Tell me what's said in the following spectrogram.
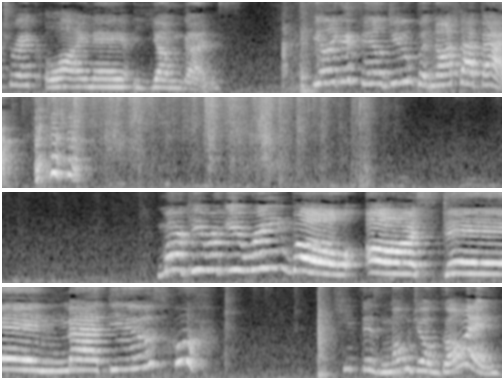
Patrik Laine Young Guns. I feel like I failed you, but not that bad. Marquee Rookie Rainbow, Auston Matthews. Whew. Keep this mojo going.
